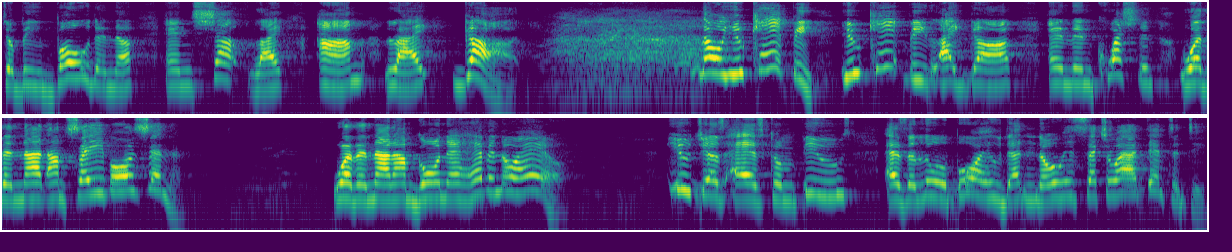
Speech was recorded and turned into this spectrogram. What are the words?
to be bold enough and shout like, I'm like God. No, you can't be. You can't be like God and then question whether or not I'm saved or a sinner, whether or not I'm going to heaven or hell. You just as confused as a little boy who doesn't know his sexual identity.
